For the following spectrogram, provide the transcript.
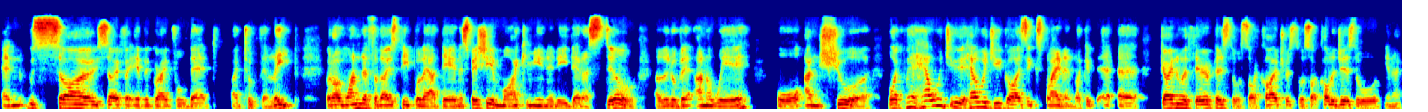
and was so, so forever grateful that I took the leap. But I wonder for those people out there, and especially in my community that are still a little bit unaware or unsure, like how would you how would you guys explain it? Like uh, uh, going to a therapist or psychiatrist or psychologist, or you know,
